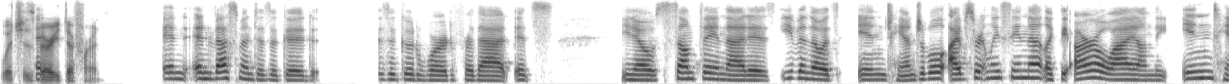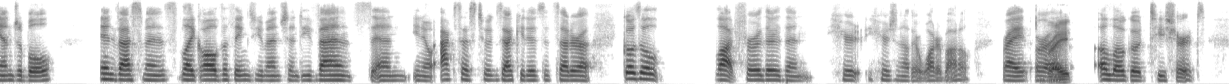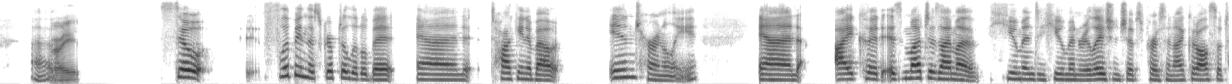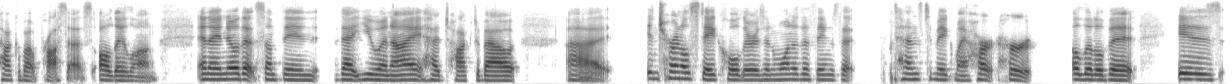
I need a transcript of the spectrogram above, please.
which is and, very different. And investment is a good is a good word for that. It's you know something that is even though it's intangible i've certainly seen that like the roi on the intangible investments like all the things you mentioned events and you know access to executives et cetera goes a lot further than here here's another water bottle right? Or right. A, a logoed t-shirt. Um, right. so flipping the script a little bit and talking about internally and I could, as much as I'm a human to human relationships person, I could also talk about process all day long. And I know that's something that you and I had talked about uh, internal stakeholders and one of the things that tends to make my heart hurt a little bit is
